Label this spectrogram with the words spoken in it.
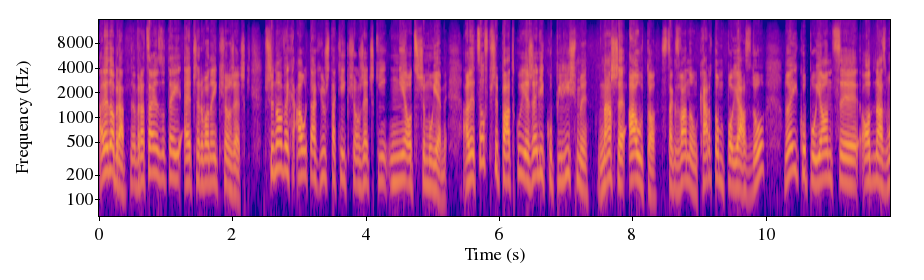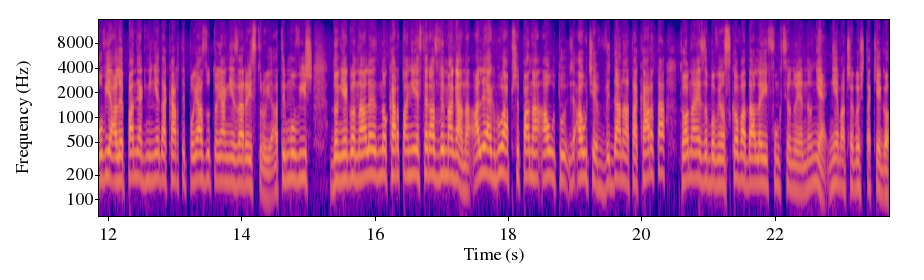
Ale dobra, wracając do tej e, czerwonej książeczki. Przy nowych autach już takiej książeczki nie otrzymujemy. Ale co w przypadku, jeżeli kupiliśmy nasze auto z tak zwaną kartą pojazdu, no i kupujący od nas mówi, ale pan jak mi nie da karty pojazdu, to ja nie zarejestruję. A ty mówisz do niego, no ale no karta nie jest teraz wymagana, ale jak była przy pana autu, aucie wydana ta karta, to ona jest obowiązkowa, dalej funkcjonuje. No nie, nie ma czegoś takiego.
